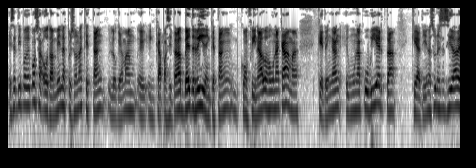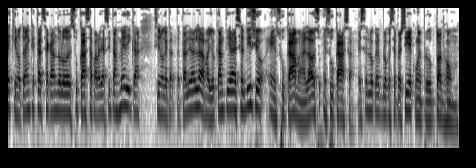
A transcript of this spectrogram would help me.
ese tipo de cosas, o también las personas que están lo que llaman eh, incapacitadas bedridden, que están confinados a una cama, que tengan una cubierta que atienda sus necesidades, que no tengan que estar sacándolo de su casa para ir a citas médicas, sino que tra- tratar de darle la mayor cantidad de servicios en su cama, al lado de su- en su casa. Eso es lo que, lo que se persigue con el producto at home.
